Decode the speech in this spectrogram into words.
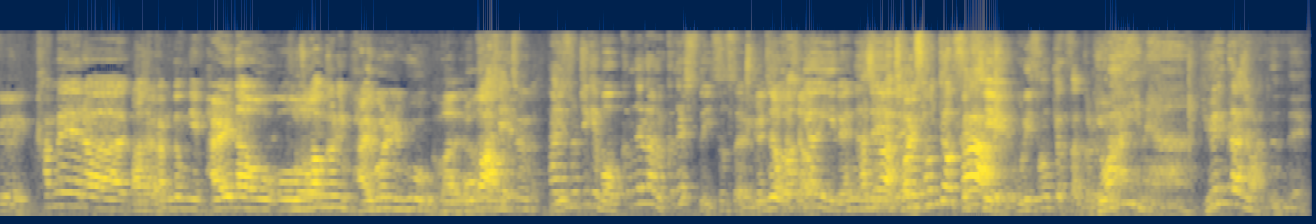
그 카메라 맞아요. 감독님 발 나오고 보조 감독님 발 걸리고 뭐. 뭐가 사실- 아무튼 사실 솔직히 뭐 끝내려면 끝낼 수도 있었어요. 그쵸. 환경이기도 했는데. 하지만 저희 성격상 그치, 우리 성격상 그런. 유황이면 유엔까지 왔는데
